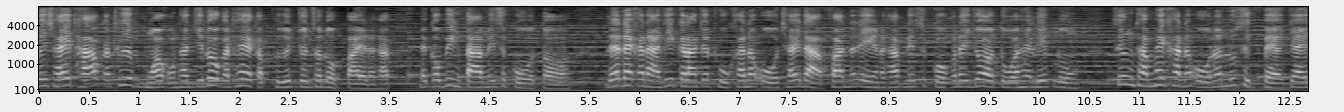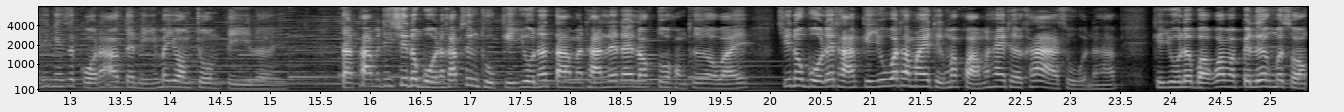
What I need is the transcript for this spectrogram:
เลยใช้เท้ากระทืบหัวของทันจิโร่กระแทกกับพื้นจนสลบไปนะครับ แล้วก็วิ่งตามเนสโกต่อ และในขณะที่กำลังจะถูกคานาโอใช้ดาบฟันนั่นเองนะครับ เนสโกก็ได้ย่อตัวให้เล็กลง ซึ่งทำให้คานาโอนั้นรู้สึกแปลกใจที่เนสโกนั้นเอาแต่หนีไม่ยอมโจมตีเลย ตัดภาพไปที่ชิโนบุนะครับซึ่งถูกกิยูนั้นตามมาทันและได้ล็อกตัวของเธอเอาไว้ ชิโนบุเลยถามกิยูว่าทำไมถึงมาขวางไม่ให้เธอฆ่าอสูรนะครับกิยูเลยบอกว่ามันเป็นเรื่องเมื่อสอง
